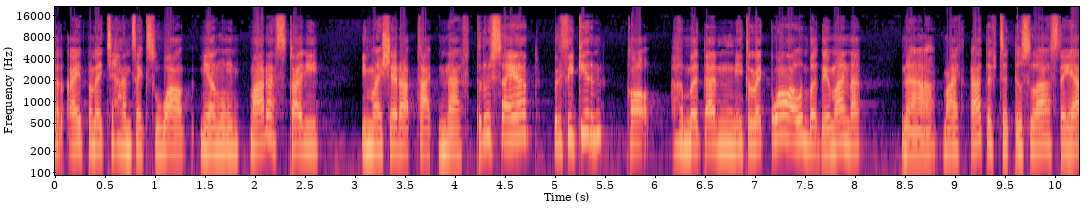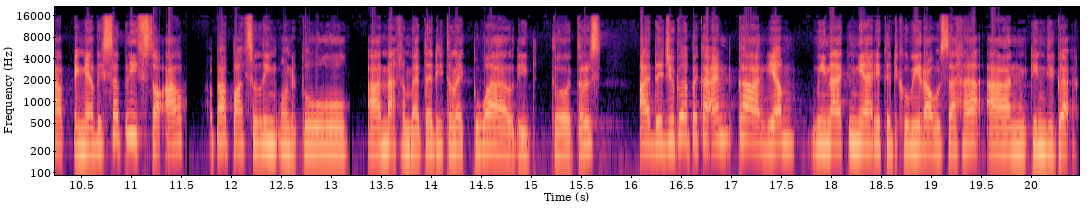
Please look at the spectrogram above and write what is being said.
terkait pelecehan seksual yang marah sekali di masyarakat. Nah, terus saya berpikir kok hambatan intelektual bagaimana? Nah, maka tercetuslah saya pengen riset nih soal apa konseling untuk anak hambatan intelektual gitu. Terus ada juga PKMK yang minatnya itu di kewirausahaan, mungkin juga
